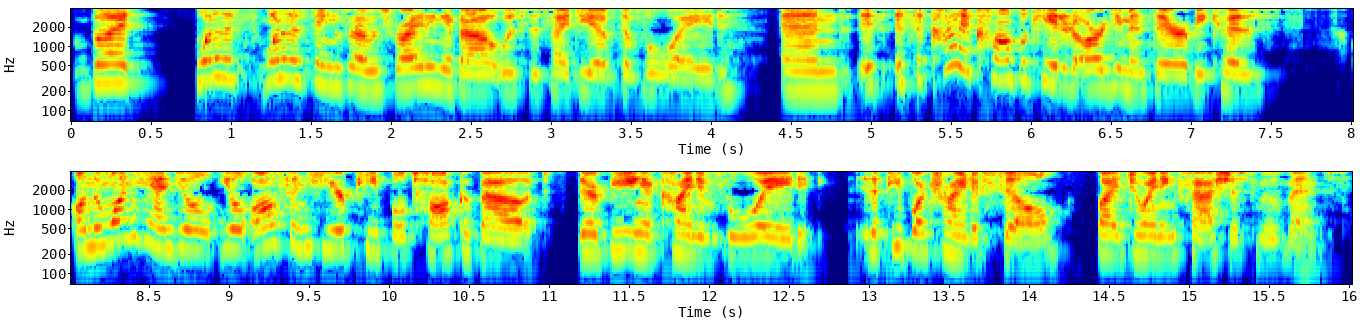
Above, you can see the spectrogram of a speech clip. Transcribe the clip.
But one of the one of the things I was writing about was this idea of the void, and it's it's a kind of complicated argument there because on the one hand you'll you'll often hear people talk about there being a kind of void that people are trying to fill by joining fascist movements.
